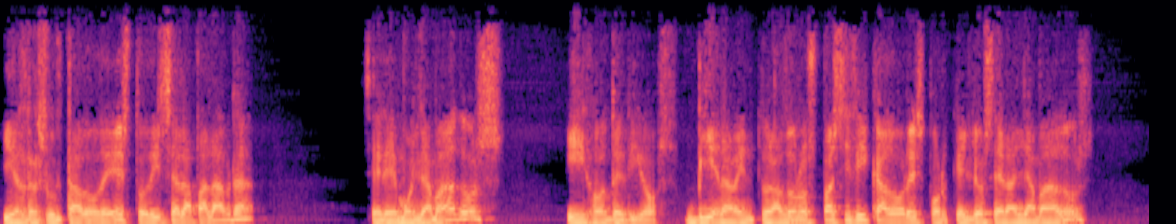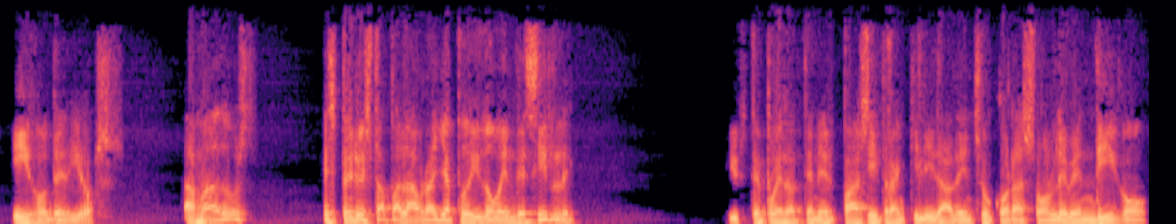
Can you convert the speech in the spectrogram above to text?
Y el resultado de esto, dice la palabra, seremos llamados hijos de Dios. Bienaventurados los pacificadores porque ellos serán llamados hijos de Dios. Amados, Espero esta palabra haya podido bendecirle y usted pueda tener paz y tranquilidad en su corazón. Le bendigo,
